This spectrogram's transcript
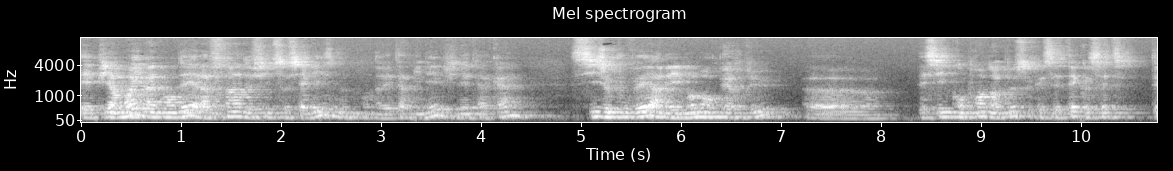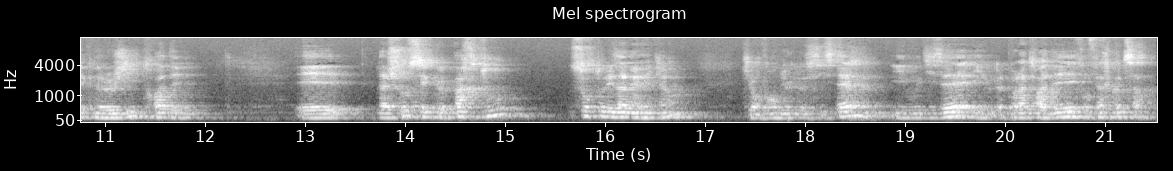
Et puis à moi, il m'a demandé à la fin de Film Socialisme, on avait terminé, le film était à Cannes, si je pouvais, à mes moments perdus, euh, essayer de comprendre un peu ce que c'était que cette technologie 3D. Et la chose, c'est que partout, surtout les Américains, qui ont vendu le système, ils vous disaient, pour la 3D, il faut faire comme ça.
